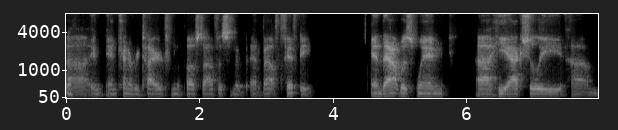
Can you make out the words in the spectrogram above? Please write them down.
uh, and, and kind of retired from the post office at, at about 50. And that was when uh, he actually um,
